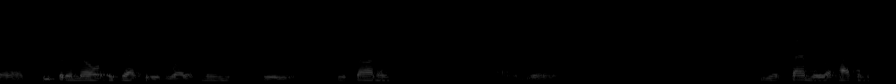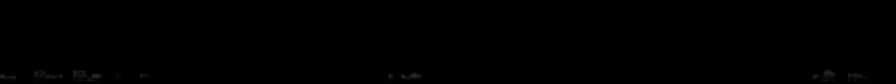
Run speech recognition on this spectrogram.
the people to know exactly what it means to dishonor uh, your your family, what happens when you dishonor your family, and uh, just take a look. You have some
